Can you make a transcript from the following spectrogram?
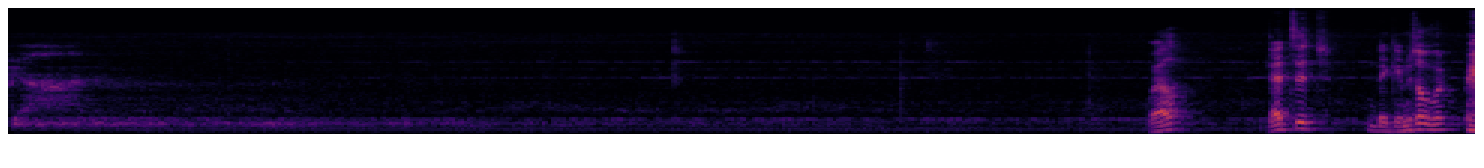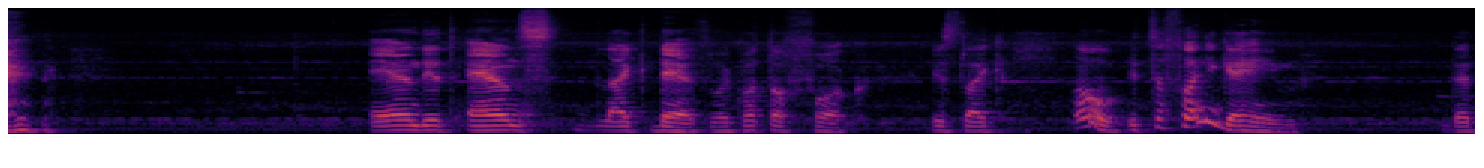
Gone. Well, that's it. The game's over. and it ends like that. Like, what the fuck? It's like, oh, it's a funny game. That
